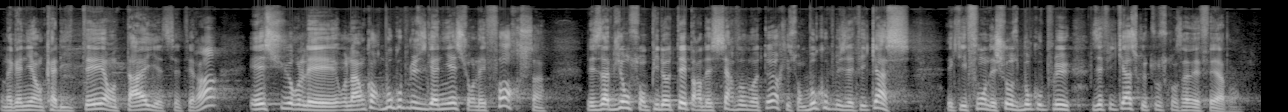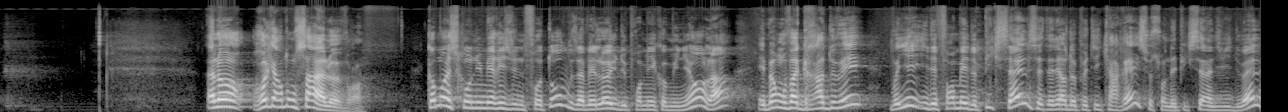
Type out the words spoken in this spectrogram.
On a gagné en qualité, en taille, etc. Et sur les, on a encore beaucoup plus gagné sur les forces. Les avions sont pilotés par des servomoteurs qui sont beaucoup plus efficaces et qui font des choses beaucoup plus efficaces que tout ce qu'on savait faire avant. Alors, regardons ça à l'œuvre. Comment est-ce qu'on numérise une photo? Vous avez l'œil du premier communiant, là. Eh bien, on va graduer. Vous voyez, il est formé de pixels, c'est-à-dire de petits carrés. Ce sont des pixels individuels.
